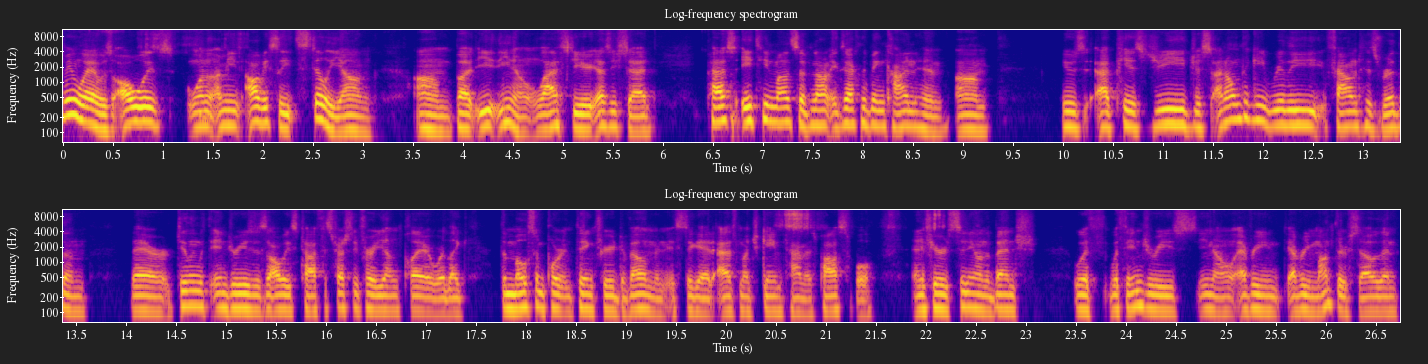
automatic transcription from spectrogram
Weah was always one of, I mean, obviously still young. Um, but you, you know, last year, as you said, past 18 months have not exactly been kind to him. Um, he was at PSG. Just I don't think he really found his rhythm there. Dealing with injuries is always tough, especially for a young player. Where like the most important thing for your development is to get as much game time as possible. And if you're sitting on the bench with with injuries, you know, every every month or so, then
